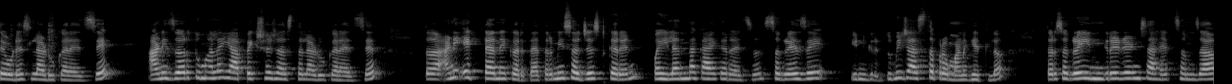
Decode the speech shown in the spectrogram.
तेवढेच लाडू करायचे. आणि जर तुम्हाला यापेक्षा जास्त लाडू करायचे आहेत तर आणि एकट्याने करताय तर मी सजेस्ट करेन पहिल्यांदा काय करायचं सगळे जे इन्ग्रे तुम्ही जास्त प्रमाण घेतलं तर सगळे इन्ग्रेडियंट्स आहेत. समजा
